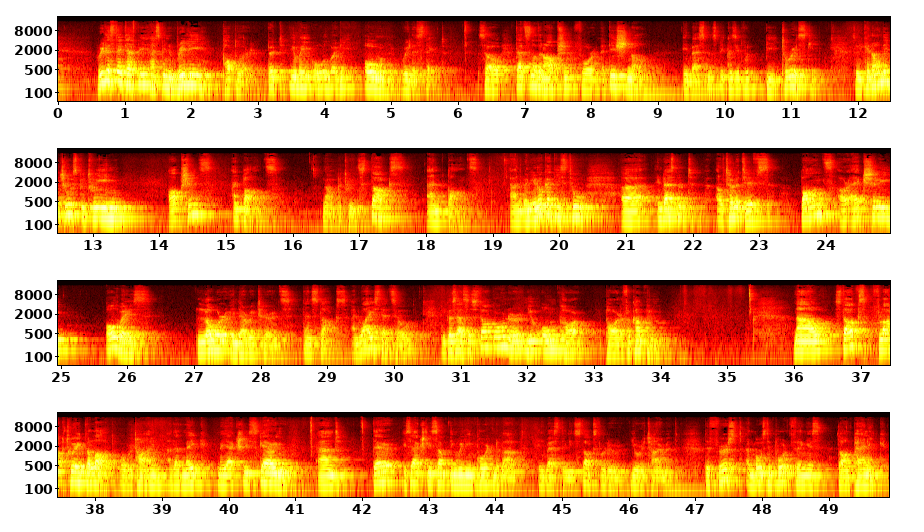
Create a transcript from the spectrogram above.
real estate been, has been really popular, but you may already own real estate. So that's not an option for additional investments because it would be too risky. So you can only choose between options and bonds. Now, between stocks and bonds. And when you look at these two uh, investment alternatives, bonds are actually always lower in their returns than stocks. And why is that so? Because as a stock owner, you own part, part of a company. Now, stocks fluctuate a lot over time, and that make, may actually scare you. And there is actually something really important about investing in stocks for your retirement. The first and most important thing is don't panic.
